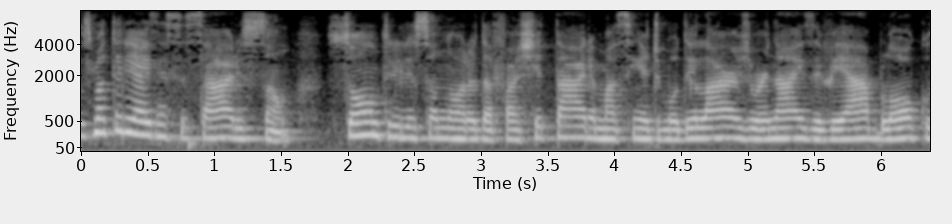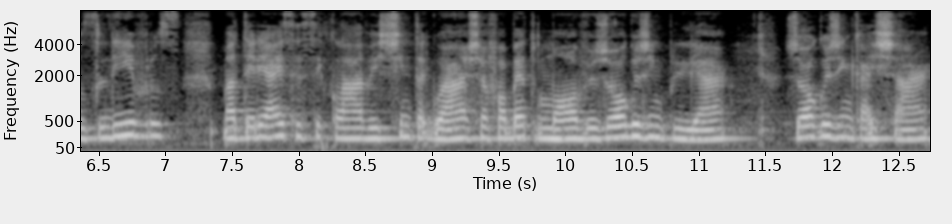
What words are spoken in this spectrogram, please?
Os materiais necessários são som, trilha sonora da faixa etária, massinha de modelar, jornais, EVA, blocos, livros, materiais recicláveis, tinta guache, alfabeto móvel, jogos de empilhar, jogos de encaixar,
